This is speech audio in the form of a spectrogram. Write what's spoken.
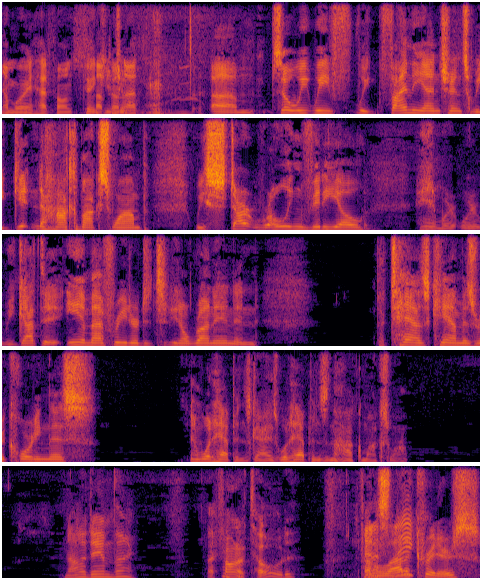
I'm wearing headphones. Thank Stop you, doing Joe. that. Um, so we we we find the entrance. We get into Hockomock Swamp. We start rolling video, and we're, we're we got the EMF reader to to, you know run in, and the Taz cam is recording this. And what happens, guys? What happens in the Hockomock Swamp? Not a damn thing. I found a toad. Found And a a lot of critters.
